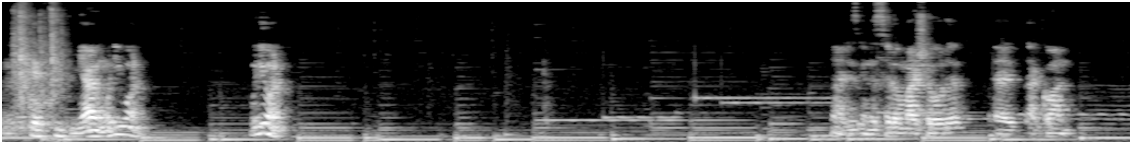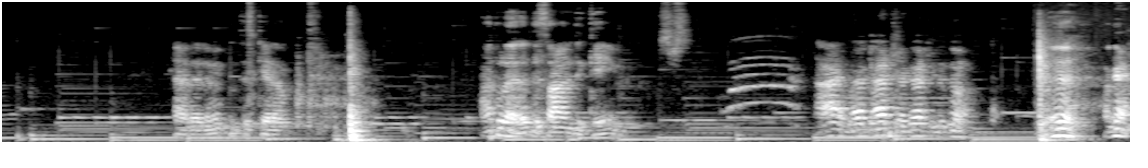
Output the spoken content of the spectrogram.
Let's get keep meowing. What do you want? What do you want? No, he's gonna sit on my shoulder. I, I can't. Alright, let me put this cat out. I thought I heard the sound of the game. Alright, bro, I got you, I got you. Let's go. Yeah, okay.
